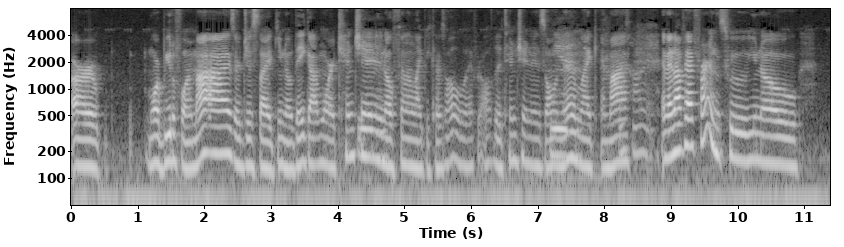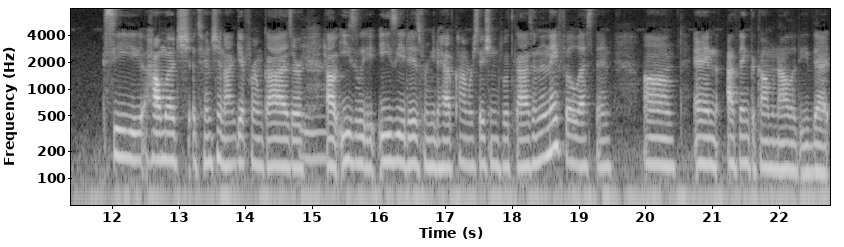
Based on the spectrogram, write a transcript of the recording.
are more beautiful in my eyes or just like you know they got more attention Yeah. you know feeling like because oh every, all the attention is on Yeah. them like am i and then I've had friends who, you know, see how much attention I get from guys or Yeah. how easily easy it is for me to have conversations with guys and then they feel less than. Um, and I think the commonality that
